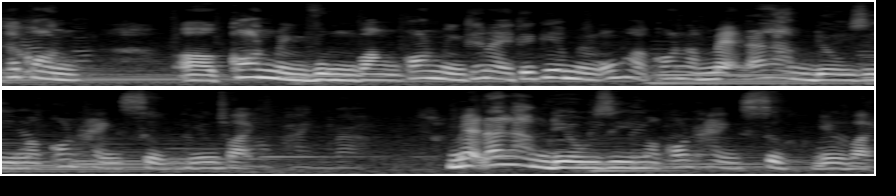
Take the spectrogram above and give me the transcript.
Thế còn uh, con mình vùng vằng con mình thế này thế kia mình cũng hỏi con là mẹ đã làm điều gì mà con hành xử như vậy? Mẹ đã làm điều gì mà con hành xử như vậy?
